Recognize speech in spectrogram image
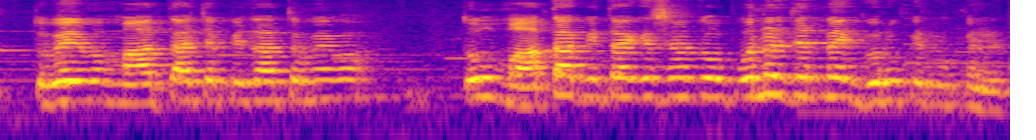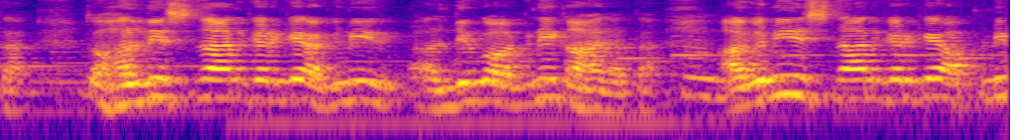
तुम्हें माता च पिता तुम्हें वो तो माता पिता के साथ वो पुनर्जन्म एक गुरु के रूप में लेता है। तो हल्दी स्नान करके अग्नि हल्दी को अग्नि कहा जाता है। अग्नि स्नान करके अपनी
